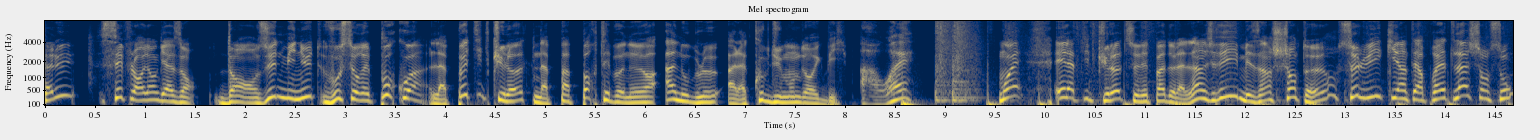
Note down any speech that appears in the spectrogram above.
Salut, c'est Florian Gazan. Dans une minute, vous saurez pourquoi la petite culotte n'a pas porté bonheur à nous bleus à la Coupe du Monde de rugby. Ah ouais? Ouais, et la petite culotte, ce n'est pas de la lingerie, mais un chanteur, celui qui interprète la chanson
